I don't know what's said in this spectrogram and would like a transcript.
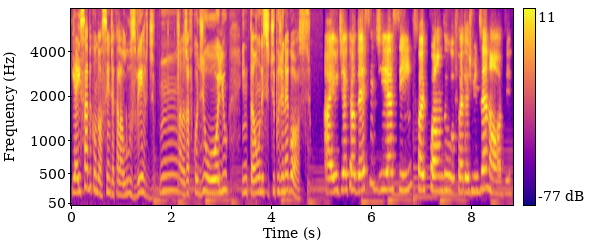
e aí sabe quando acende aquela luz verde? Hum, ela já ficou de olho, então, nesse tipo de negócio. Aí o dia que eu decidi assim foi quando foi 2019.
